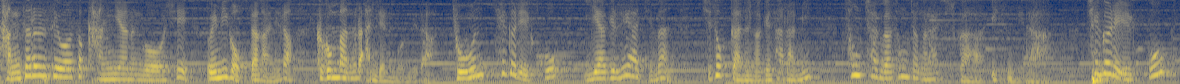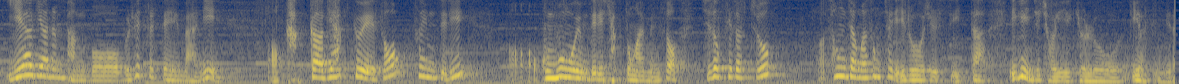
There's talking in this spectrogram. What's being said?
강사를 세워서 강의하는 것이 의미가 없다가 아니라 그것만으로 안 되는 겁니다. 좋은 책을 읽고 이야기를 해야지만 지속 가능하게 사람이 성찰과 성장을 할 수가 있습니다. 책을 읽고 이야기하는 방법을 했을 때만이 어, 각각의 학교에서 선생님들이 어, 공부 모임들이 작동하면서 지속해서 쭉 어, 성장과 성찰이 이루어질 수 있다. 이게 이제 저희의 결론이었습니다.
